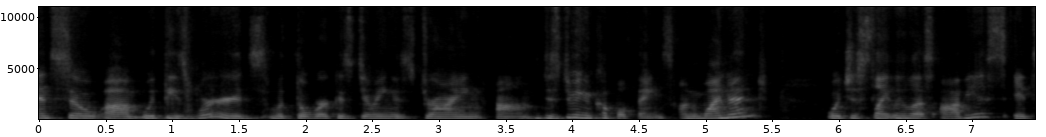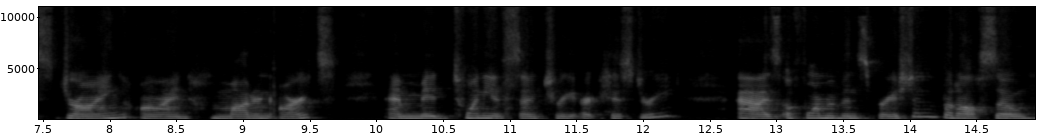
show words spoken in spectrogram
And so um, with these words, what the work is doing is drawing, um, is doing a couple things. On one end, which is slightly less obvious, it's drawing on modern art and mid 20th century art history as a form of inspiration, but also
